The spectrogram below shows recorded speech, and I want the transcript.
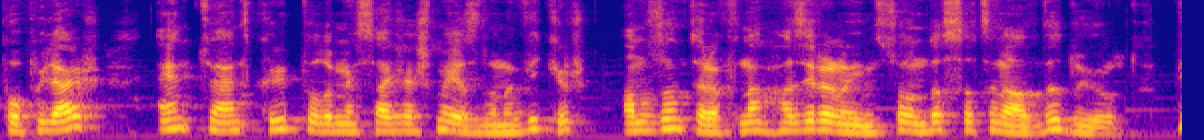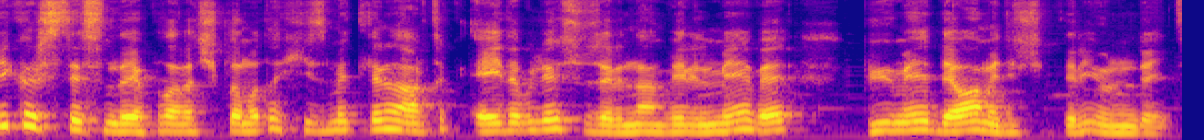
popüler end-to-end kriptolu mesajlaşma yazılımı Wicker, Amazon tarafından Haziran ayının sonunda satın aldığı duyuruldu. Wicker sitesinde yapılan açıklamada hizmetlerin artık AWS üzerinden verilmeye ve büyümeye devam edecekleri yönündeydi.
